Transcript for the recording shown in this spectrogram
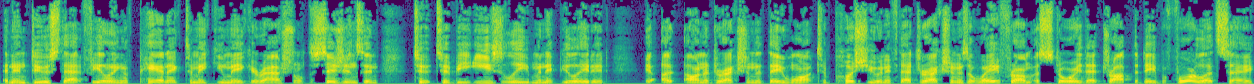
and induce that feeling of panic to make you make irrational decisions and to, to be easily manipulated on a direction that they want to push you. And if that direction is away from a story that dropped the day before, let's say,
